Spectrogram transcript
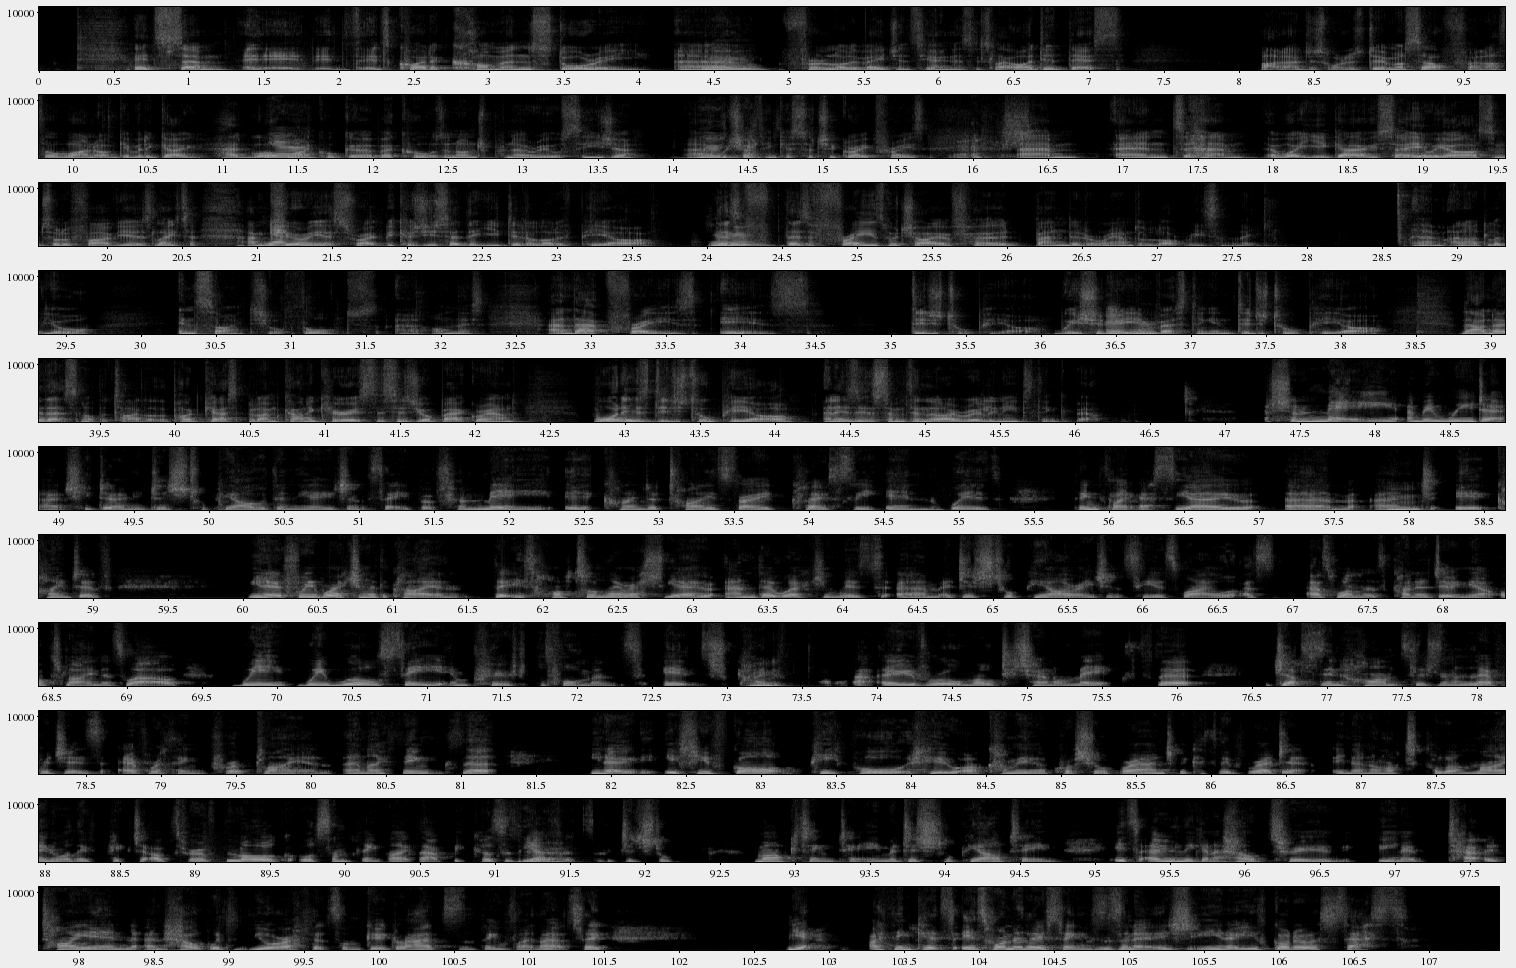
It's um, it, it, it's it's quite a common story uh, mm. for a lot of agency owners. It's like, oh, I did this, but I just wanted to do it myself, and I thought, why not give it a go? Had what yeah. Michael Gerber calls an entrepreneurial seizure, uh, which I think is such a great phrase. Um, and um, away you go. So here we are, some sort of five years later. I'm yeah. curious, right? Because you said that you did a lot of PR. There's mm. a there's a phrase which I have heard banded around a lot recently, um, and I'd love your insights, your thoughts uh, on this. And that phrase is digital PR. We should mm-hmm. be investing in digital PR. Now I know that's not the title of the podcast, but I'm kind of curious. This is your background. What is digital PR, and is it something that I really need to think about? For me, I mean, we don't actually do any digital PR within the agency, but for me, it kind of ties very closely in with things like SEO. Um, and mm. it kind of, you know, if we're working with a client that is hot on their SEO and they're working with um, a digital PR agency as well, as as one that's kind of doing it offline as well, we we will see improved performance. It's kind mm. of that overall multi-channel mix that just enhances and leverages everything for a client. And I think that, you know, if you've got people who are coming across your brand because they've read it in an article online or they've picked it up through a blog or something like that because of the yeah. efforts of a digital marketing team, a digital PR team, it's only going to help through, you know, t- tie in and help with your efforts on Google Ads and things like that. So, yeah, I think it's it's one of those things, isn't it? Is you know you've got to assess.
